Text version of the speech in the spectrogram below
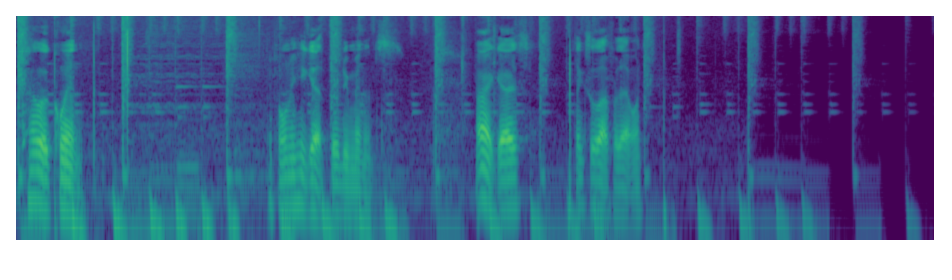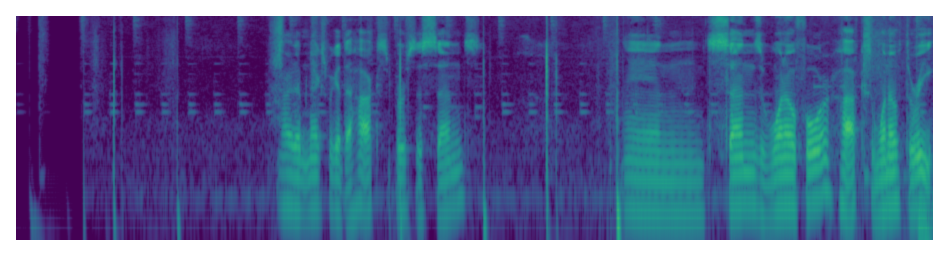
Kyle Quinn. If only he got 30 minutes. Alright, guys. Thanks a lot for that one. Alright, up next we got the Hawks versus Suns. And Suns 104, Hawks 103.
